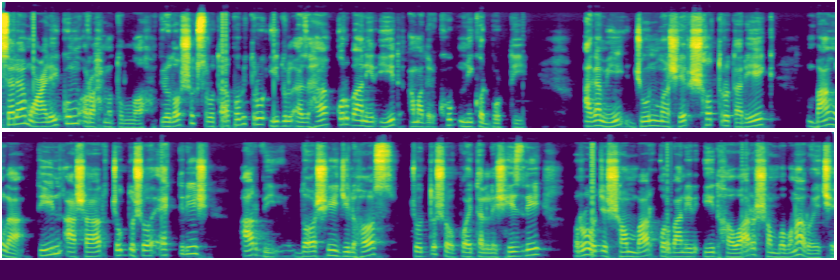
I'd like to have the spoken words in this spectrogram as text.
আসসালামু আলাইকুম রহমতুল্লাহ। প্রিয় দর্শক, শ্রোতা, পবিত্র ঈদ উল আজহা, কোরবানির ঈদ আমাদের খুব নিকটবর্তী। আগামী জুন মাসের সতেরো তারিখ, বাংলা তিন আষাঢ় চোদ্দোশো একত্রিশ, আরবি দশই জিলহস চোদ্দোশো পঁয়তাল্লিশ হিজড়ি রোজ সোমবার কোরবানির ঈদ হওয়ার সম্ভাবনা রয়েছে।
